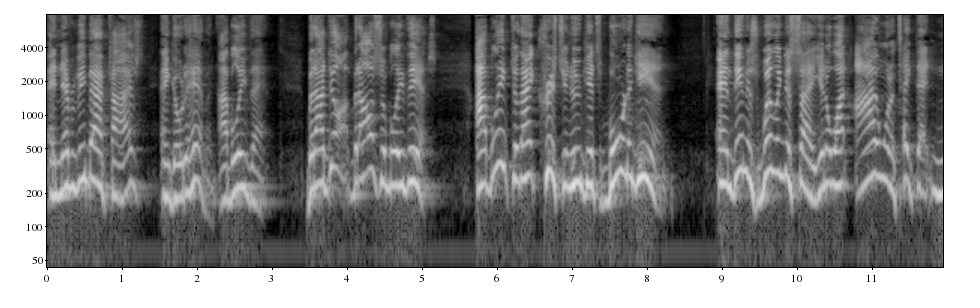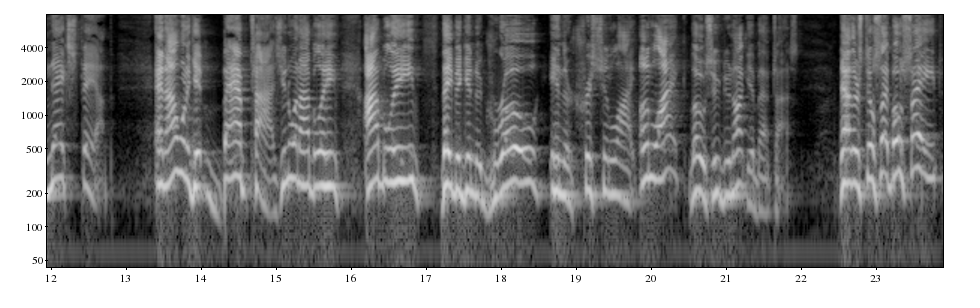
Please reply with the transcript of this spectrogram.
and never be baptized and go to heaven. I believe that. But I do. But I also believe this. I believe to that Christian who gets born again and then is willing to say, you know what, I want to take that next step and I want to get baptized. You know what I believe? I believe they begin to grow in their Christian life, unlike those who do not get baptized. Now they're still saved, both saved,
